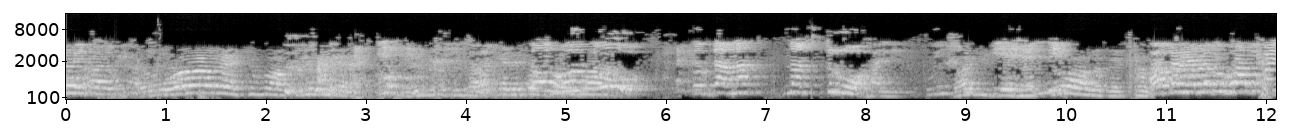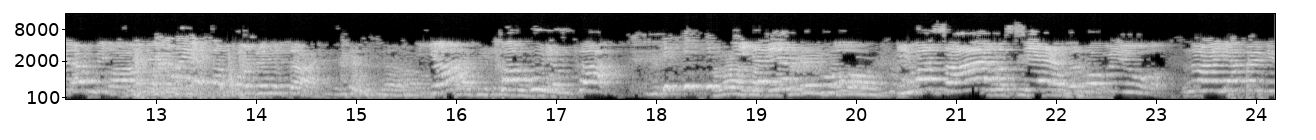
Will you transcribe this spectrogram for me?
печку. О, блядь, чувак, привіт. Полгоду, когда нас настрогали. Мы же Пані, блядь, пели. настроїли, блядь, що? А там я буду гробить, а мы это можем дать. Я кобылка. Сразу И я посередине, люблю. И массаж всем роблю. Ну, а я тоді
